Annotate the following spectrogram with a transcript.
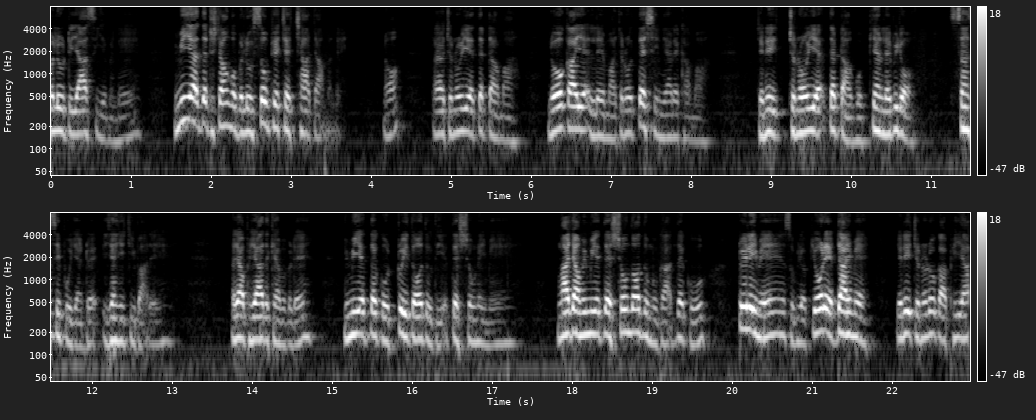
ဘယ်လိုတရားစီရင်မလဲမိမိရဲ့အသက်တစ်ချောင်းကိုဘယ်လိုဆုံးဖြတ်ချက်ချကြမလဲနော်ဒါကြောင့်ကျွန်တော်ရဲ့အသက်တာမှာလောကရဲ့အလယ်မှာကျွန်တော်သက်ရှင်ရတဲ့ခါမှာယနေ့ကျွန်တော်ရဲ့အသက်တာကိုပြန်လဲပြီးတော့စမ်းစစ်ဖို့ရန်အတွက်အရင်ကြီးကြည့်ပါတယ်ဒါကြောင့်ဘုရားသခင်ပါပဲမိမိရဲ့အသက်ကိုတွေ့တော်သူဒီအသက်ရှုံးနိုင်မယ် ငါကြောင့်မိမိရဲ့အသက်ရှုံးတော်သူမူကအသက်ကိုတွေ့လိမ့်မယ်ဆိုပြီးတော့ပြောတဲ့အတိုင်းပဲယနေ့ကျွန်တော်တို့ကဖရာ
